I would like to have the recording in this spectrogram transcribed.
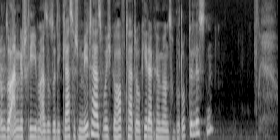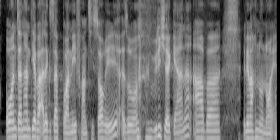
und so angeschrieben, also so die klassischen Metas, wo ich gehofft hatte, okay, da können wir unsere Produkte listen. Und dann haben die aber alle gesagt, boah, nee, Franzi, sorry, also würde ich ja gerne, aber wir machen nur neu.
